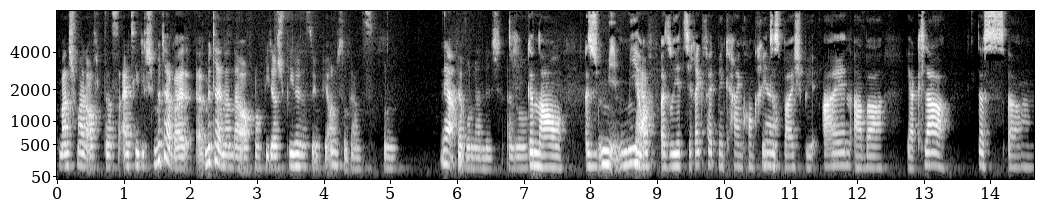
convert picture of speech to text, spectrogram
manchmal auf das alltägliche Mitarbeit, äh, Miteinander auch noch widerspiegeln, ist irgendwie auch nicht so ganz Ja. unverwunderlich. Also Genau. Also mir, mir Ja. auf, also jetzt direkt fällt mir kein konkretes Ja. Beispiel ein, aber ja klar, dass, ähm,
